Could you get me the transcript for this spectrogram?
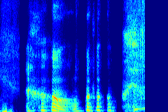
Oh.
